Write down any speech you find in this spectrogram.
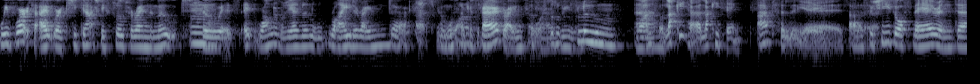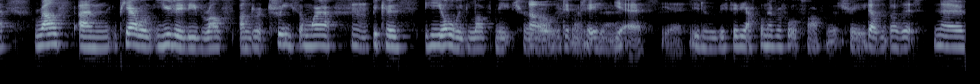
we've worked it out where she can actually float around the moat. So it's it's wonderful. She has a little ride around. Uh, That's it's almost like a fairground for A her. sort of really. flume. Wonderful. lucky her, lucky thing. Absolutely. Yes, Uh, so she's off there, and uh, Ralph, um, Pierre will usually leave Ralph under a tree somewhere because he always loved nature. Oh, Ralph, didn't and, he? uh, yes, yes. You know, they say the apple never falls far from the tree. Doesn't, does it? No,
